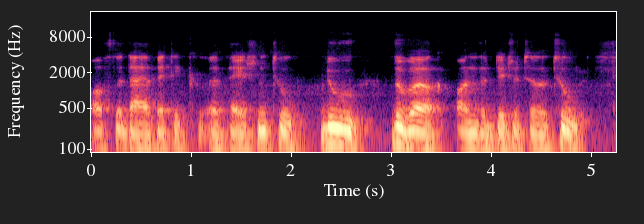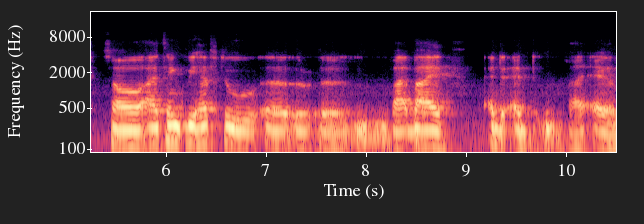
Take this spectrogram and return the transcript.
of the diabetic uh, patient to do the work on the digital tool. So I think we have to, uh, uh by, by, by uh,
